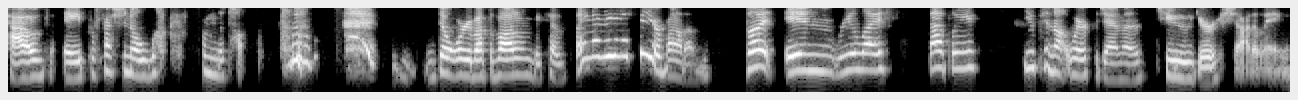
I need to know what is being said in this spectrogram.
have a professional look from the top. Don't worry about the bottom because they're never going to see your bottoms. But in real life, sadly, you cannot wear pajamas to your shadowing.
